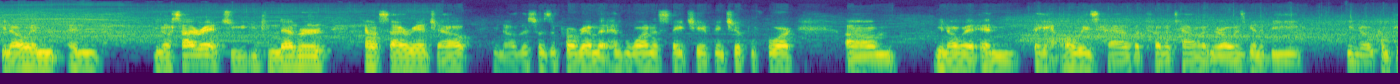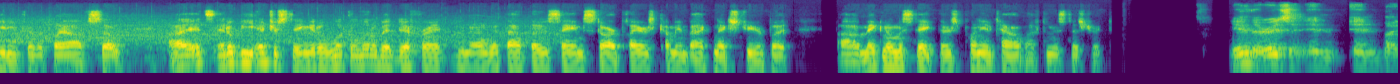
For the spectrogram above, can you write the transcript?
you know, and and you know, Cy Ranch, you, you can never count Cy Ranch out. You know, this was a program that has won a state championship before. Um, you know, and they always have a ton of talent. They're always going to be, you know, competing for the playoffs. So uh, it's it'll be interesting. It'll look a little bit different, you know, without those same star players coming back next year. But uh, make no mistake, there's plenty of talent left in this district. Yeah, there is, and and by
